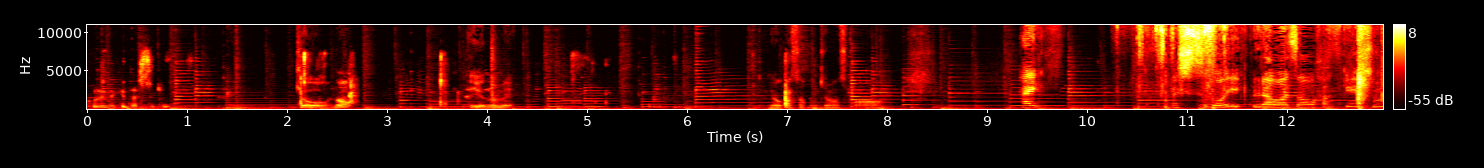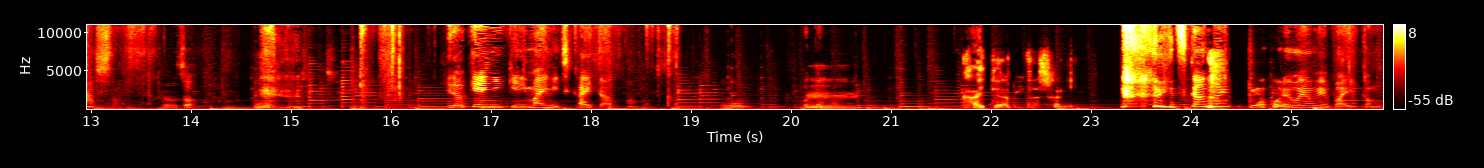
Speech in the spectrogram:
これだけ出しておきます。今日の座右の銘。竹岡さんいきますか？はい。私すごい裏技を発見しました。どうぞ。日時計日記に毎日書いてあったの。書いてある、確かに。見つかんない時はこれを読めばいいかも。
